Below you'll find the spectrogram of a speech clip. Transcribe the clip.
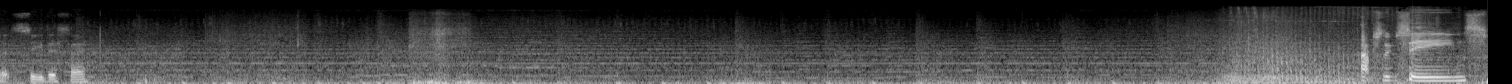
Let's see this, eh? Absolute scenes.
